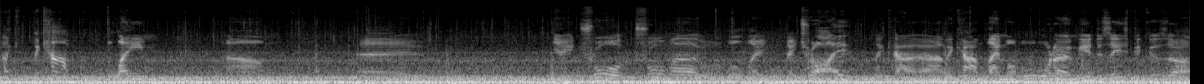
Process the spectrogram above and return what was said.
Like they can't blame tra- trauma. Well, they, they try. They can't uh, they can't blame au- autoimmune disease because oh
